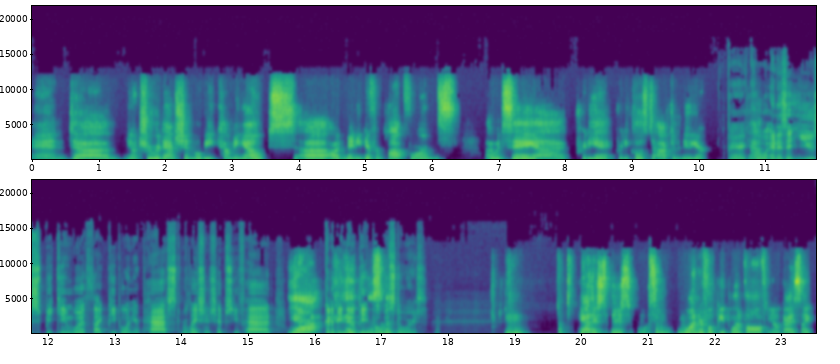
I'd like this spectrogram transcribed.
and um, you know True Redemption will be coming out uh, on many different platforms. I would say uh, pretty pretty close to after the new year very yeah. cool. And is it you speaking with like people in your past, relationships you've had? Yeah. could it be new people so with stories? Mm, yeah, there's there's some wonderful people involved. You know, guys like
